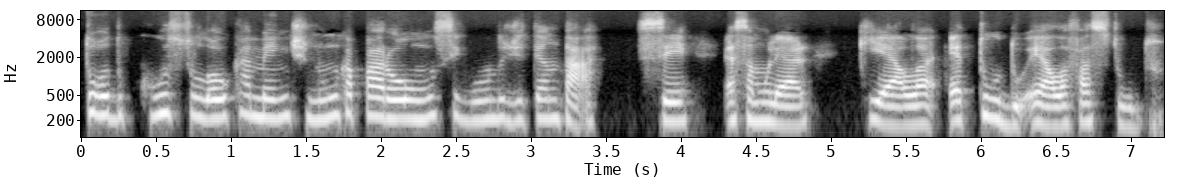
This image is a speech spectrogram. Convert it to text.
todo custo, loucamente, nunca parou um segundo de tentar ser essa mulher que ela é tudo, ela faz tudo.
